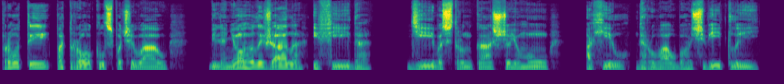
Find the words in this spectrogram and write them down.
проти Патрокл спочивав, біля нього лежала і Фіда, діва струнка, що йому Ахіл дарував богосвітлий,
